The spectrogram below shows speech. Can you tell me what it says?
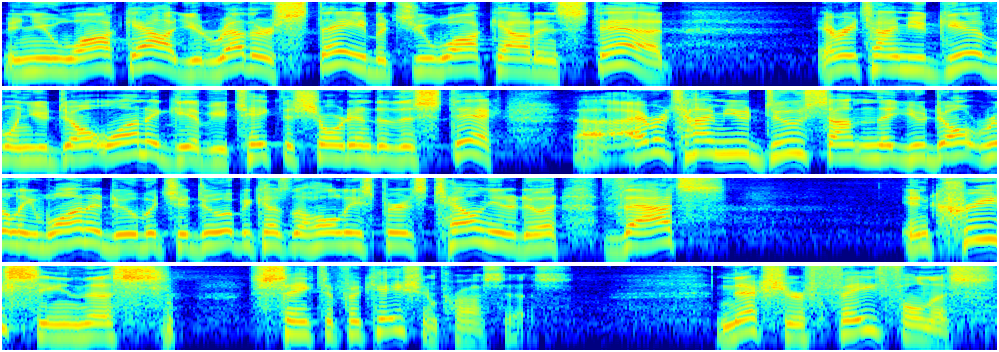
and you walk out. You'd rather stay, but you walk out instead. Every time you give when you don't want to give, you take the short end of the stick. Uh, every time you do something that you don't really want to do, but you do it because the Holy Spirit's telling you to do it, that's increasing this sanctification process. Next, your faithfulness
